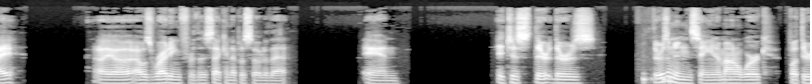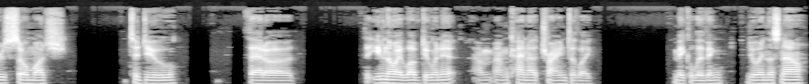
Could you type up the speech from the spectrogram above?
I I uh, I was writing for the second episode of that, and it just there there's there's an insane amount of work, but there's so much to do that uh that even though I love doing it, I'm I'm kind of trying to like make a living doing this now.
